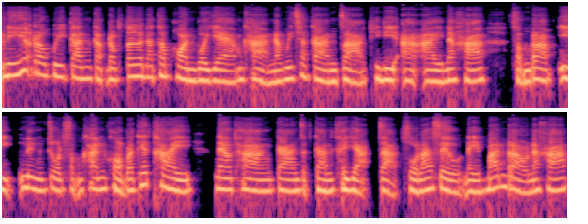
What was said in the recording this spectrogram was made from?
วันนี้เราคุยกันกับดรนัทพรบัวแย้มค่ะ นักวิชาการจาก TDRI นะคะสำหรับอีกหนึ่งโจทย์สำคัญของประเทศไทย แนวทางการจัดการขยะจากโซลาเซลล์ในบ้านเรานะคะ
